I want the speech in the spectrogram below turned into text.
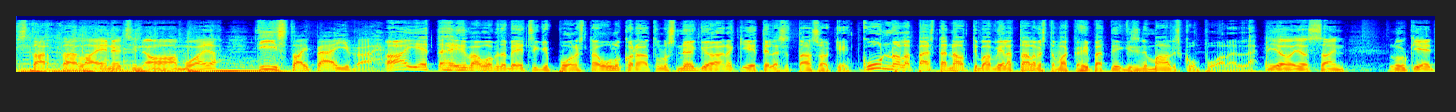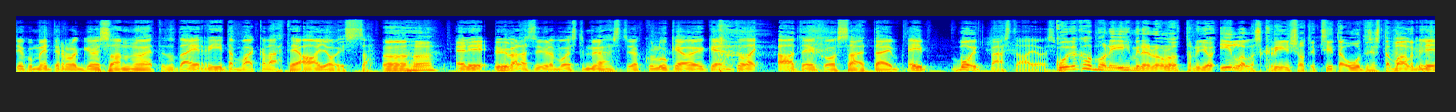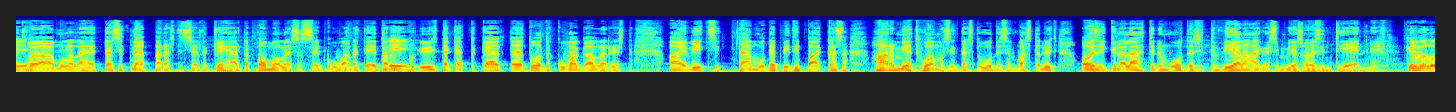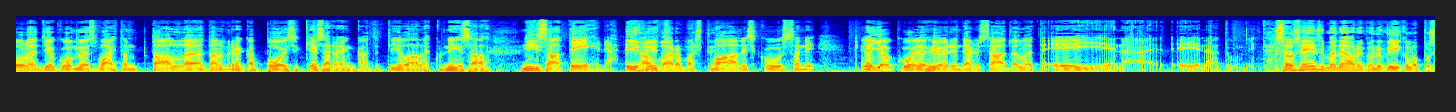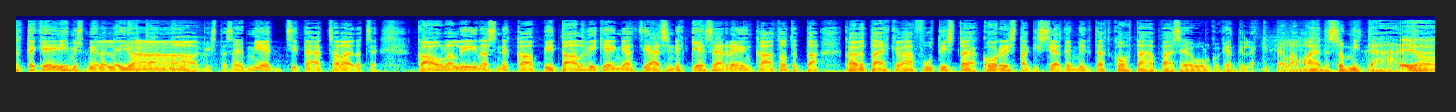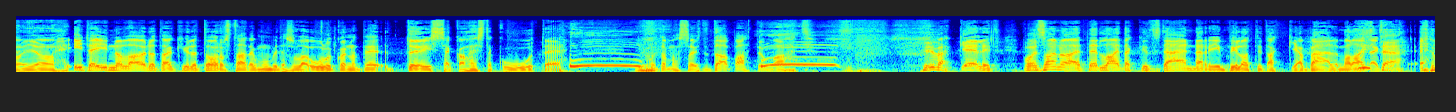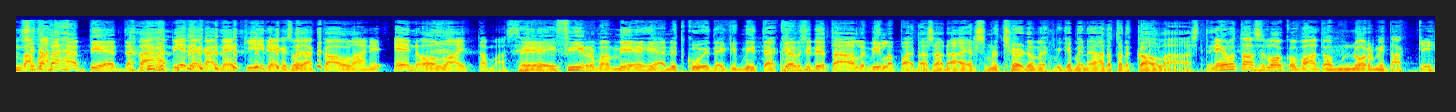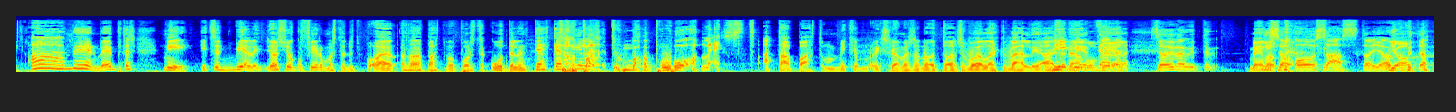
Starttaillaan Energin aamua ja tiistai-päivää. Ai että hei, hyvää huomenta Metsinkin puolesta. Ulkona on tullut snögö ainakin etelässä taas oikein kunnolla. Päästään nauttimaan vielä talvesta, vaikka hypättiinkin sinne maaliskuun puolelle. Joo, jossain luki, että joku meteorologi oli sanonut, että tota ei riitä vaikka lähtee ajoissa. Uh-huh. Eli hyvällä syyllä voi sitten myöhästyä, kun lukee oikein tuolla ATKssa, että ei, ei voi päästä ajoissa. Kuinka moni ihminen on ottanut jo illalla screenshotit siitä uutisesta valmiiksi, niin. että voi aamulla lähettää sitten näppärästi sieltä kehältä pomollensa sen kuvan, että ei tarvitse niin. yhtä kättä käyttää ja tuolta kuvagalleriasta. Ai vitsi, tämä muuten piti paikkansa. Harmi, että huomasin tästä uutisen vasta nyt. Oisin kyllä lähtenyt muuten sitten vielä aikaisemmin, jos olisin tiennyt. Kyllä mä luulen, että joku on myös vaihtanut tal- äh, talvirenkaan pois ja kesärenkaat jo tilalle, kun niin saa, niin saa tehdä. Ihan nyt varmasti. Maaliskuussa, niin kyllä joku on jo hyödyntänyt, se ajatellut, että ei enää, ei enää tule mitään. Se on se ensimmäinen aurinkoinen viikonloppu, se tekee ihmismielelle jotain Aa. maagista. Sä mietit sitä, että sä laitat se kaulaliina sinne kaappiin, talvikengät jää sinne kesärenkaat, otetaan, kaivetaan ehkä vähän futista ja koristakin sieltä ja mietitään, että kohta hän pääsee ulkokentillekin pelaamaan. Ei tässä ole mitään. Joo, joo. Itse innolla odotan kyllä torstaita, kun mun pitäisi olla ulkona te- töissä kahdesta kuuteen. Juotamassa yhtä tapahtumaa. Hyvä kelit. Voin sanoa, että en laita kyllä sitä NRIin pilottitakkia päälle. Mä laitan Mitä? Mä Sitä laitan- vähän pientä. Vähän pientä, joka ei mene kiinni eikä suojaa kaulaa, niin en oo laittamassa. Hei, firman miehiä nyt kuitenkin. Mitä? Kyllä me sinne jotain alle villapaitaa saadaan ajalla. Semmonen turtleneck, mikä menee aina tonne kaulaan asti. Ne otetaan se logo vaan tuohon mun normitakkiin. Aamen. Meidän pitäisi... Niin, itse asiassa jos joku firmasta nyt tapahtumapuolesta kuuntelee, niin tehkää vielä Tapahtuma puolesta. tapahtuma. Mikä, miksi mä sanoin toi? Se voi olla ehkä vähän liian. Niin, Niin, täällä- vielä. Se on hyvä, kun Meillä on- iso osasto joku. Joo.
